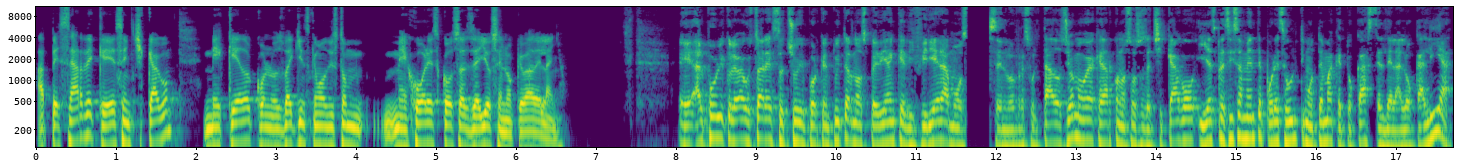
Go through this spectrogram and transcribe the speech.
a pesar de que es en Chicago, me quedo con los Vikings que hemos visto mejores cosas de ellos en lo que va del año. Eh, al público le va a gustar esto, Chuy, porque en Twitter nos pedían que difiriéramos en los resultados. Yo me voy a quedar con los Osos de Chicago y es precisamente por ese último tema que tocaste, el de la localía.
